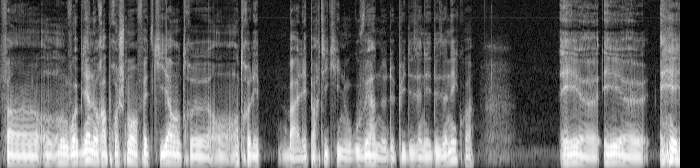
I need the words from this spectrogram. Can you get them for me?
Enfin, on, voit bien le rapprochement en fait qu'il y a entre, entre les, bah, les partis qui nous gouvernent depuis des années et des années, quoi. Et, et, et,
